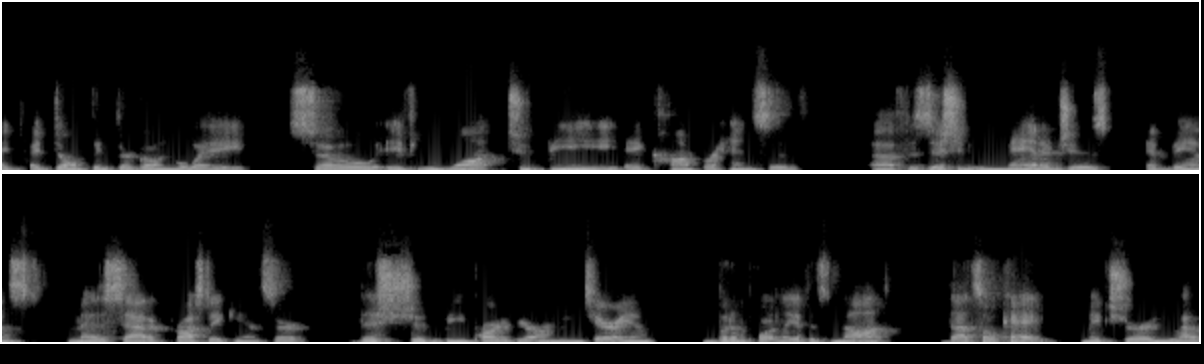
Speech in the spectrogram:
I, I don't think they're going away. So if you want to be a comprehensive uh, physician who manages advanced metastatic prostate cancer, this should be part of your armamentarium. But importantly, if it's not, that's okay. Make sure you have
